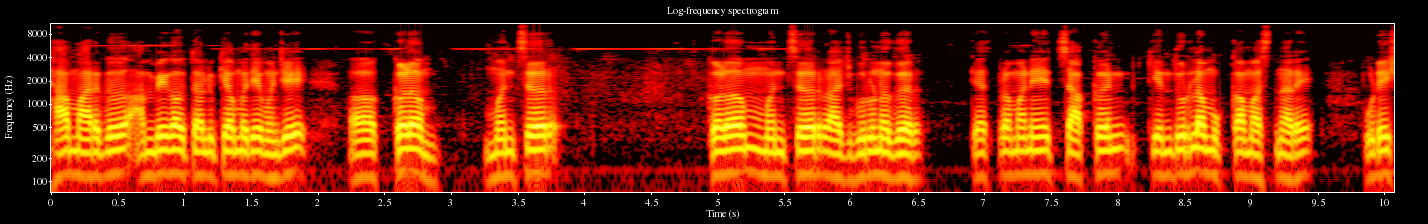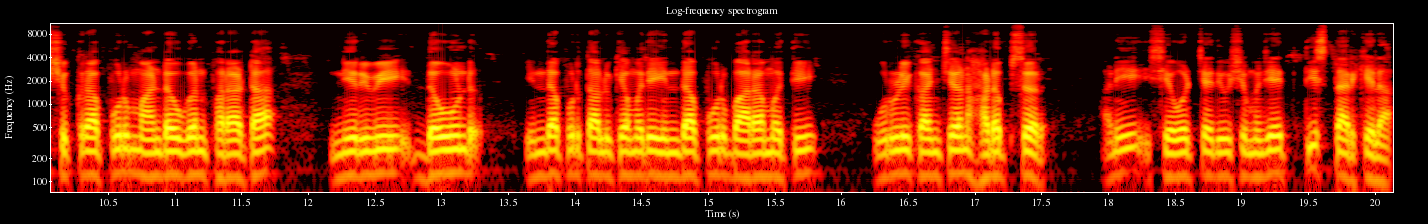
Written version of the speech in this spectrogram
हा मार्ग आंबेगाव तालुक्यामध्ये म्हणजे कळम मंचर कळम मंचर राजगुरुनगर त्याचप्रमाणे चाकण केंदूरला मुक्काम असणार आहे. पुढे शुक्रापूर मांडवगण फराटा निरवी दौंड इंदापूर तालुक्यामध्ये इंदापूर बारामती उरुळी कांचन हडपसर आणि शेवटच्या दिवशी म्हणजे तीस तारखेला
